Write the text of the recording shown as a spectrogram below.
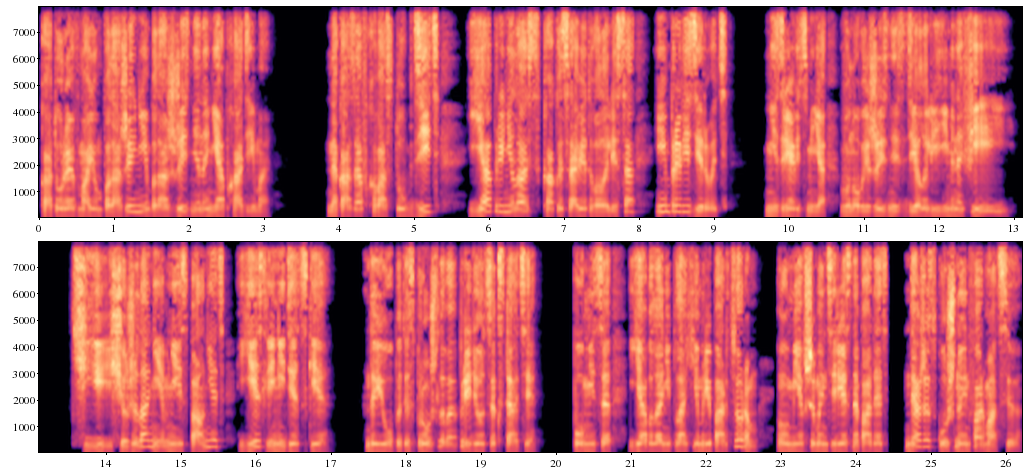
которая в моем положении была жизненно необходима. Наказав хвосту бдить, я принялась, как и советовала лиса, импровизировать. Не зря ведь меня в новой жизни сделали именно феей. Чьи еще желания мне исполнять, если не детские? Да и опыт из прошлого придется кстати. Помнится, я была неплохим репортером, умевшим интересно подать даже скучную информацию.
